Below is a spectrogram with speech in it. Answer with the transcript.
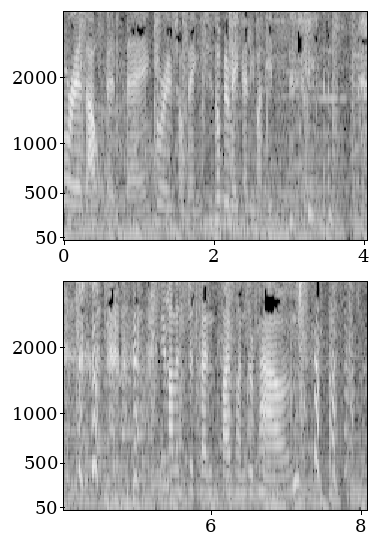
Gloria's outfit today. Gloria's shopping. She's not going to make any money this weekend. Alice just spent 500 pounds.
